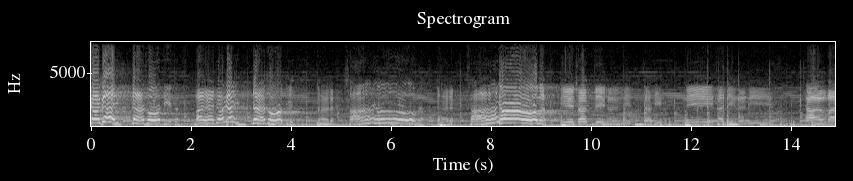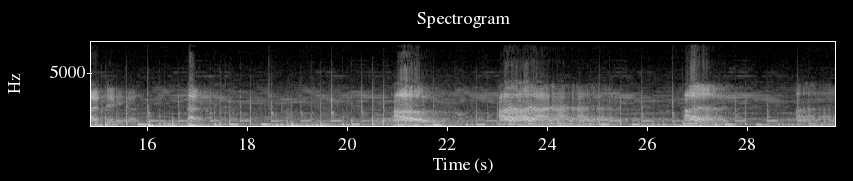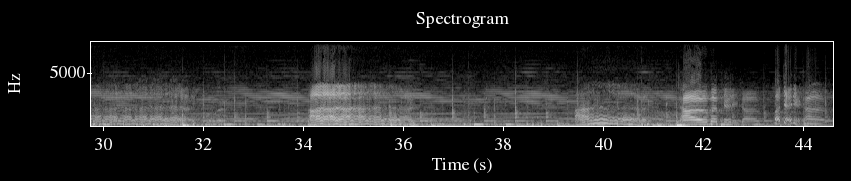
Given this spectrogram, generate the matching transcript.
jagai da dit jagai da dit tara sayom tara sayom ni ni ni ni! Ah! Baterica, baterica.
